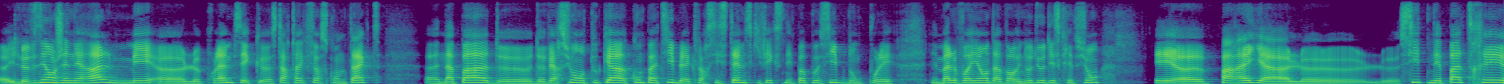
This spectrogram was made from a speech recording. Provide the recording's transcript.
Euh, ils le faisaient en général, mais euh, le problème, c'est que Star Trek First Contact n'a pas de, version, en tout cas, compatible avec leur système, ce qui fait que ce n'est pas possible donc pour les, malvoyants d'avoir une audio description. Et pareil, le, site n'est pas très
